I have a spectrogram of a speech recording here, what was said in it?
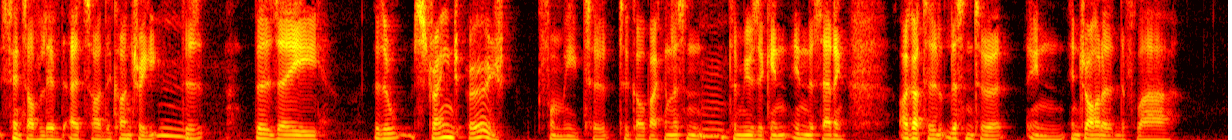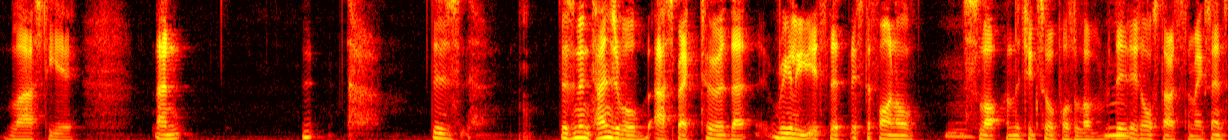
since I've lived outside the country. Mm. There's there's a there's a strange urge for me to to go back and listen mm. to music in in the setting. I got to listen to it in in Drogheda the Fleadh last year, and there's there's an intangible aspect to it that really it's the it's the final mm. slot on the jigsaw puzzle of mm. it, it, all starts to make sense.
